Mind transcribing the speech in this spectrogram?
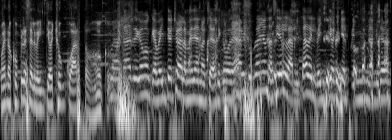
Bueno, cumples el 28 un cuarto. o co- Ajá, así como que 28 a la medianoche, así como de, ah, mi cumpleaños nací en la mitad del 28 y el prim- la mitad.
